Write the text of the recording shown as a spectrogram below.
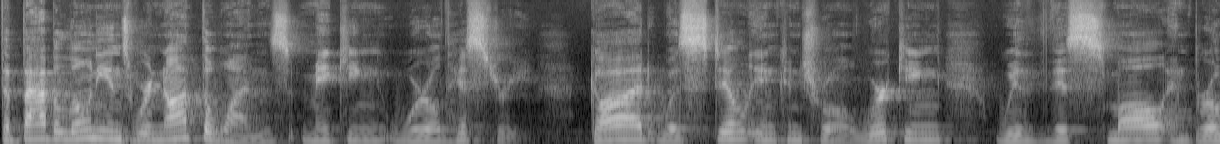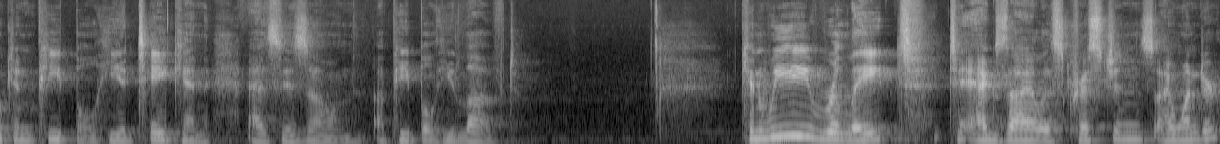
the Babylonians were not the ones making world history. God was still in control, working with this small and broken people he had taken as his own, a people he loved. Can we relate to exile as Christians, I wonder?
